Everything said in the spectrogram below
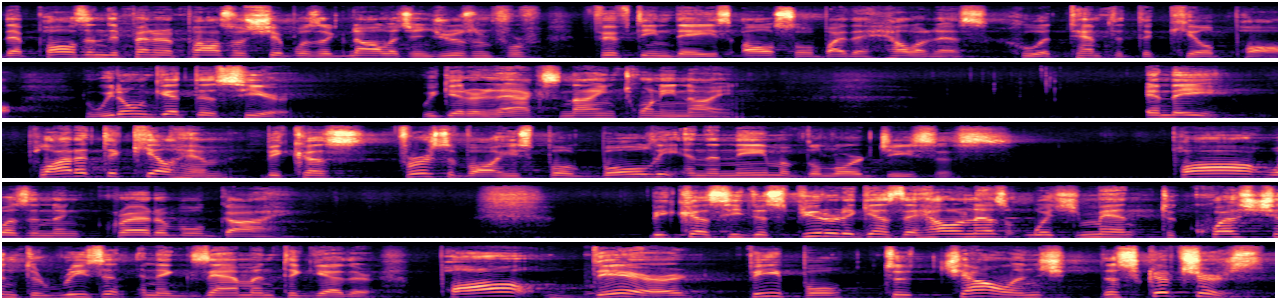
that Paul's independent apostleship was acknowledged in Jerusalem for 15 days also by the Hellenists who attempted to kill Paul. We don't get this here. We get it in Acts 9:29. And they plotted to kill him because first of all he spoke boldly in the name of the Lord Jesus. Paul was an incredible guy. Because he disputed against the Hellenists, which meant to question, to reason, and examine together. Paul dared people to challenge the scriptures.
